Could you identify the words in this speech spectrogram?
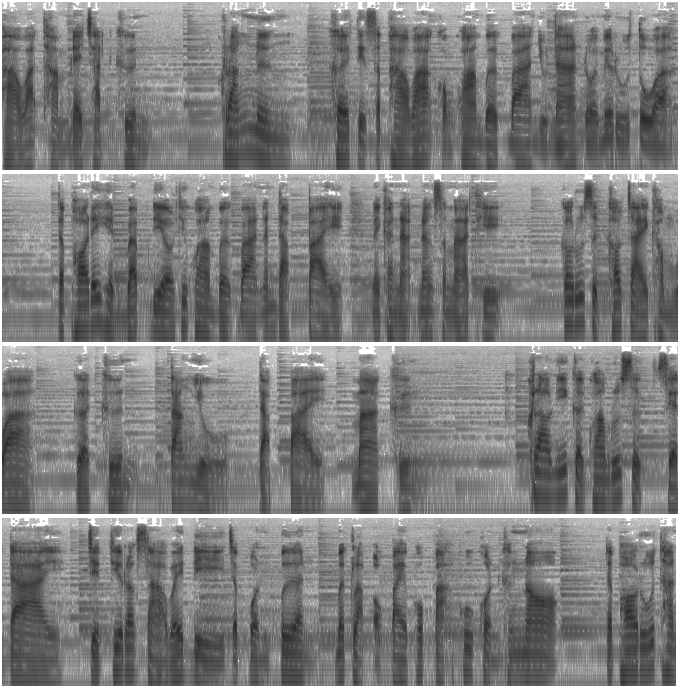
ภาวะธรรมได้ชัดขึ้น ครั้งหนึ่ง เคยติดสภาวะของความเบิกบานอยู่นานโดยไม่รู้ตัว แต่พอได้เห็นแวบเดียวที่ความเบิกบานนั้นดับไปในขณะนั่งสมาธิ ก็รู้สึกเข้าใจคำว่า เกิดขึ้น ตั้งอยู่ ดับไป มากขึ้น คราวนี้เกิดความรู้สึกเสียดาย จิตที่รักษาไว้ดีจะปนเปื้อนเมื่อกลับออกไปพบปะผู้คนข้างนอก แต่พอรู้ทัน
